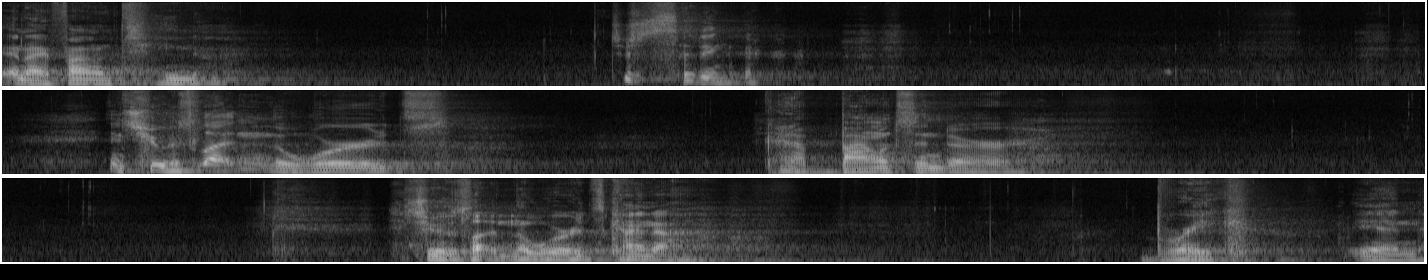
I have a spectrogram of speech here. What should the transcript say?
and I found Tina just sitting there. And she was letting the words kind of bounce into her She was letting the words kind of break in.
